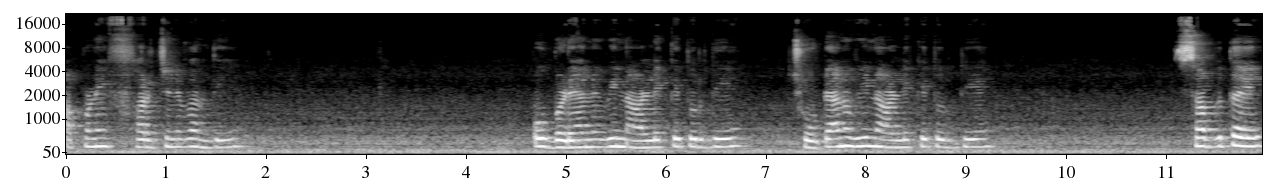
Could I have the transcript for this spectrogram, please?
ਆਪਣੇ ਫਰਜ਼ ਨਿਭਾਉਂਦੀ ਹੈ। ਉਹ ਬੜਿਆਂ ਨੂੰ ਵੀ ਨਾਲ ਲੈ ਕੇ ਤੁਰਦੀ ਹੈ, ਛੋਟਿਆਂ ਨੂੰ ਵੀ ਨਾਲ ਲੈ ਕੇ ਤੁਰਦੀ ਹੈ। ਸਭ ਤੇ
